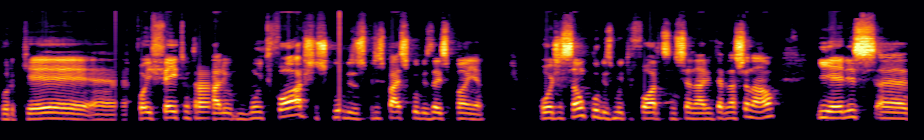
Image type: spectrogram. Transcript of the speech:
Porque é, foi feito um trabalho muito forte, os clubes, os principais clubes da Espanha, hoje são clubes muito fortes no cenário internacional, e eles é,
